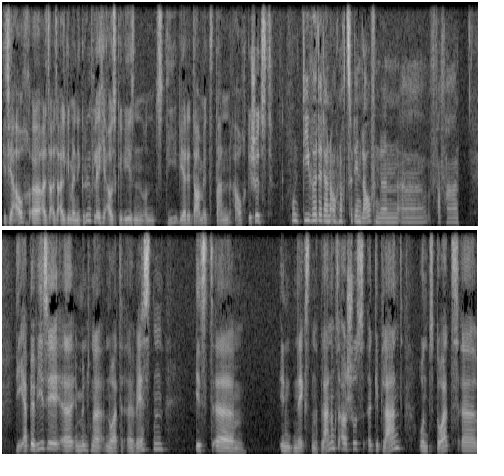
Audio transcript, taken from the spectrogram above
ist ja auch äh, als, als allgemeine Grünfläche ausgewiesen und die wäre damit dann auch geschützt. Und die würde dann auch noch zu den laufenden äh, Verfahren? Die Erdbeerwiese äh, im Münchner Nordwesten ist ähm, im nächsten Planungsausschuss äh, geplant und dort äh,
